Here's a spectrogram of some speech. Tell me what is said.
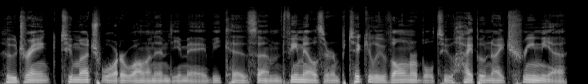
who drank too much water while on MDMA because um, females are particularly vulnerable to hyponatremia,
